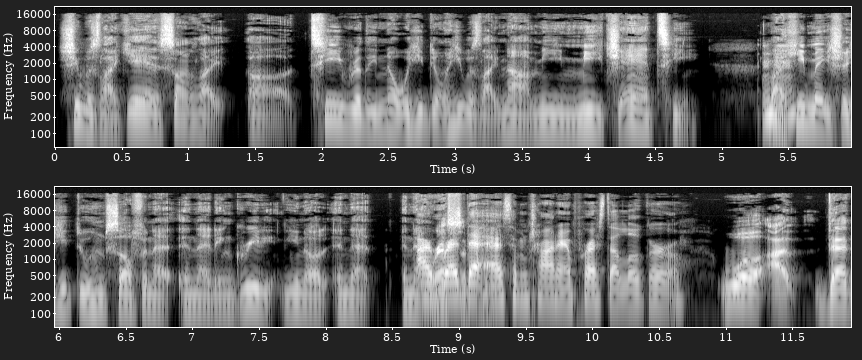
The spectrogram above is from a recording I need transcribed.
She was like, "Yeah, it's something like uh, T really know what he doing." He was like, "Nah, me, Meech, and T." Like he made sure he threw himself in that in that ingredient, you know, in that in that I read that as him trying to impress that little girl. Well, I that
